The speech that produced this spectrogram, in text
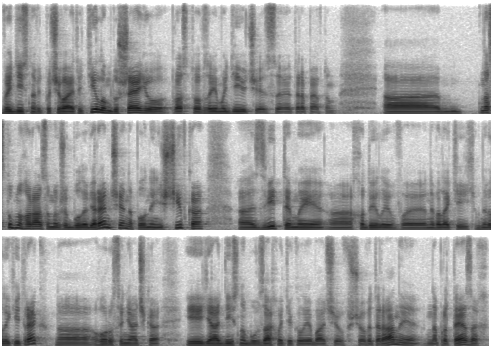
ви дійсно відпочиваєте тілом, душею, просто взаємодіючи з терапевтом. Наступного разу ми вже були в Яремче на полонині Щівка. Е, Звідти ми е, ходили в невеликий, в невеликий трек на гору Синячка. І я дійсно був в захваті, коли я бачив, що ветерани на протезах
